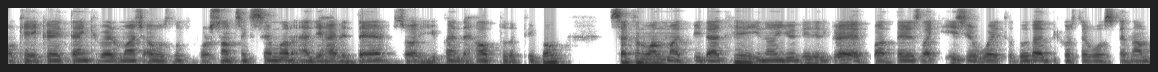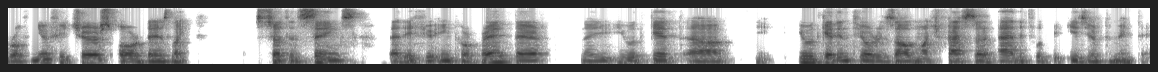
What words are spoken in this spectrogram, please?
okay, great, thank you very much. I was looking for something similar and you have it there. So you kind of help to the people. Second one might be that, hey, you know, you did it great, but there is like easier way to do that because there was a number of new features or there's like certain things that if you incorporate there, you know, you, you would get uh, you would get into your result much faster and it would be easier to maintain.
